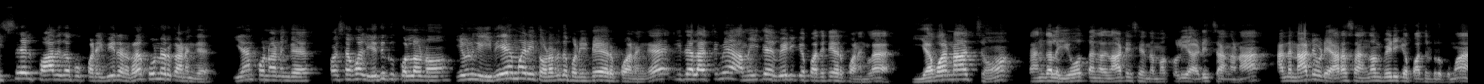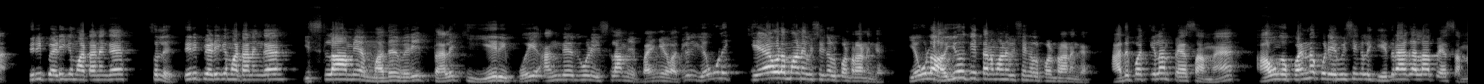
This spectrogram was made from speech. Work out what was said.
இஸ்ரேல் பாதுகாப்பு படை வீரர்களை கொண்டு இருக்கானுங்க ஏன் கொண்டானுங்க ஃபர்ஸ்ட் ஆஃப் ஆல் எதுக்கு கொல்லணும்? இவனுங்க இதே மாதிரி தொடர்ந்து பண்ணிட்டே இருப்பானுங்க. இது எல்லாத்தையுமே அமைதியா வேடிக்கை பார்த்துட்டே இருப்பானுங்களா? எவனாச்சும் தங்களையோ தங்கள் நாட்டை சேர்ந்த மக்களையோ அடிச்சாங்கன்னா அந்த நாட்டுடைய அரசாங்கம் வேடிக்கை பார்த்துட்டு இருக்குமா? திருப்பி அடிக்க மாட்டானுங்க. சொல்லு திருப்பி அடிக்க மாட்டானுங்க. இஸ்லாமிய மதவெறி தலைக்கு ஏறி போய் அங்க இருக்கக்கூடிய இஸ்லாமிய பயங்கரவாதிகள் எவ்வளவு கேவலமான விஷயங்கள் பண்றானுங்க. எவ்வளவு அயோக்கியத்தனமான விஷயங்கள் பண்றானுங்க. அதை பத்தி எல்லாம் பேசாம அவங்க பண்ணக்கூடிய விஷயங்களுக்கு எதிராக எல்லாம் பேசாம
